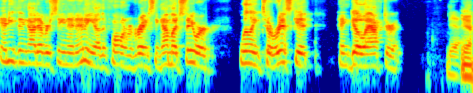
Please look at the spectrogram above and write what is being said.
anything I'd ever seen in any other form of racing. How much they were willing to risk it and go after it. Yeah. Yeah.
